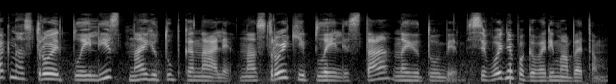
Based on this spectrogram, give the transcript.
Как настроить плейлист на YouTube канале? Настройки плейлиста на YouTube. Сегодня поговорим об этом.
